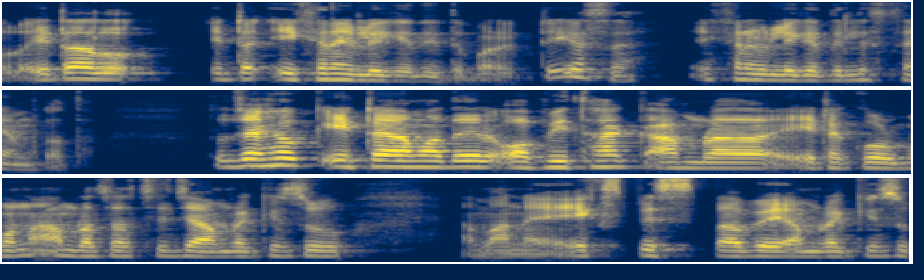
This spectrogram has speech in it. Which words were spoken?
তো এটা এটা এখানেও লিখে দিতে পারেন, ঠিক আছে? এখানেও লিখে দিলে সেম কথা। তো যাই হোক, এটা আমাদের অফি থাক, আমরা এটা করব না। আমরা চাচ্ছি যে আমরা কিছু মানে এক্সপ্রেসভাবে আমরা কিছু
